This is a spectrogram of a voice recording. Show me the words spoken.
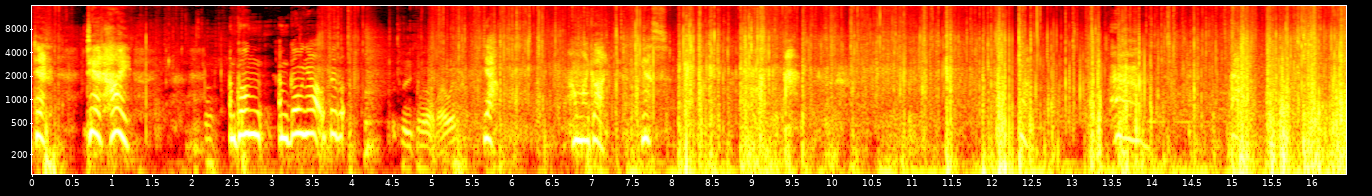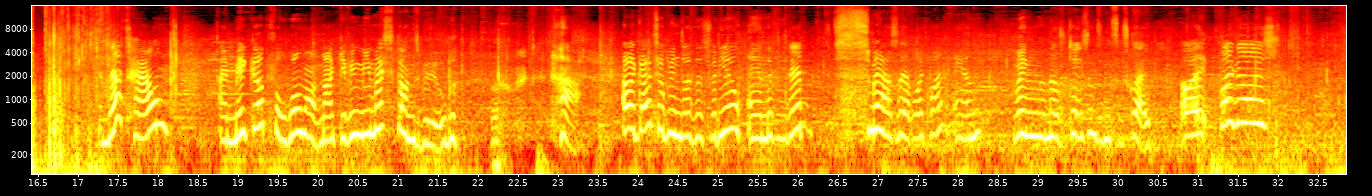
Dad, Dad, hi. I'm going. I'm going out to the. Which way you coming out? My way? Yeah. Oh my God. Yes. And that's how I make up for Walmart not giving me my sponge SpongeBob. Uh. ha. Alright guys, hope you enjoyed this video, and if you did, that like button and ring the notifications and subscribe. Alright, bye guys!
